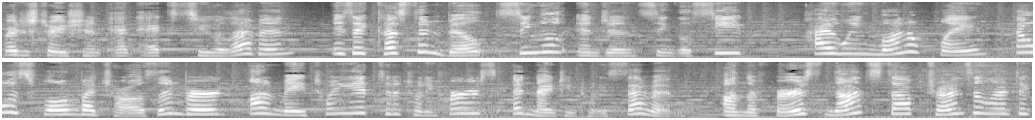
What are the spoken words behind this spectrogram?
registration at X211, is a custom-built, single-engine, single-seat, high-wing monoplane that was flown by Charles Lindbergh on May 20th to the 21st in 1927 on the first non-stop transatlantic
